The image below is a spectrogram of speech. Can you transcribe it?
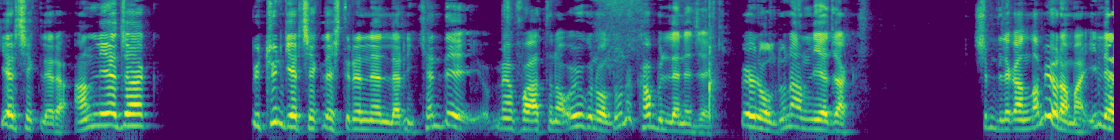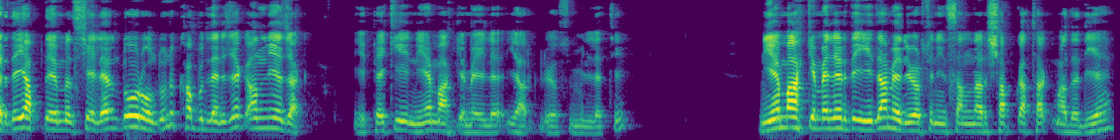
gerçekleri anlayacak, bütün gerçekleştirilenlerin kendi menfaatine uygun olduğunu kabullenecek. Böyle olduğunu anlayacak. Şimdilik anlamıyor ama ileride yaptığımız şeylerin doğru olduğunu kabullenecek, anlayacak. E peki niye mahkemeyle yargılıyorsun milleti? Niye mahkemelerde idam ediyorsun insanları şapka takmadı diye?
